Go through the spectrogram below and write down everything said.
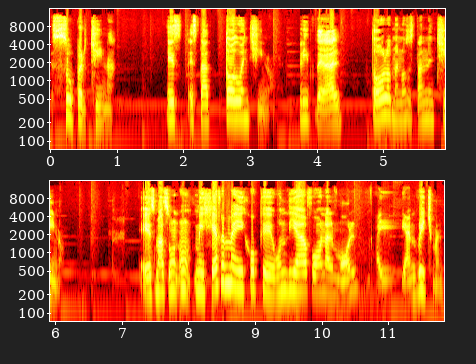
súper china. Es, está todo en chino, literal. Todos los menús están en chino. Es más, un- mi jefe me dijo que un día fueron al mall, allá en Richmond,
